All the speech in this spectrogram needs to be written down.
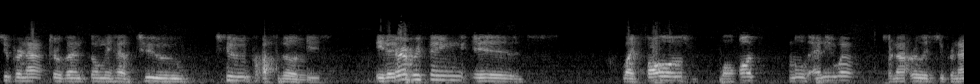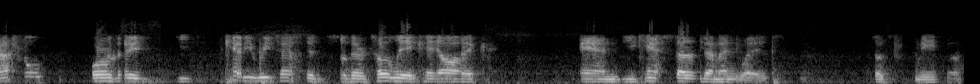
supernatural events only have two two possibilities. Either everything is like follows laws ruled anyway, so not really supernatural, or they can't be retested, so they're totally chaotic, and you can't study them anyways. So it's meaningless.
